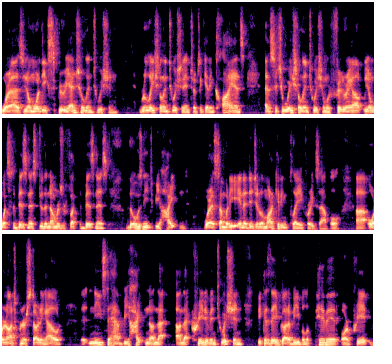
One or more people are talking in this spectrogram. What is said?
Whereas, you know, more the experiential intuition, relational intuition in terms of getting clients, and situational intuition, we're figuring out, you know, what's the business? Do the numbers reflect the business? Those need to be heightened. Whereas somebody in a digital marketing play, for example, uh, or an entrepreneur starting out, needs to have be heightened on that on that creative intuition because they've got to be able to pivot or create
